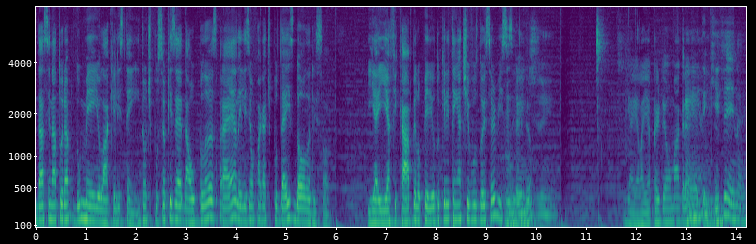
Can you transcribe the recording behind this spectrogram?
da assinatura do meio lá que eles têm. Então, tipo, se eu quiser dar o Plus pra ela, eles iam pagar tipo 10 dólares só. E aí ia ficar pelo período que ele tem ativo os dois serviços, entendeu? Entendi. E aí ela ia perder uma graninha. É, tem aí, que né? ver, né?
